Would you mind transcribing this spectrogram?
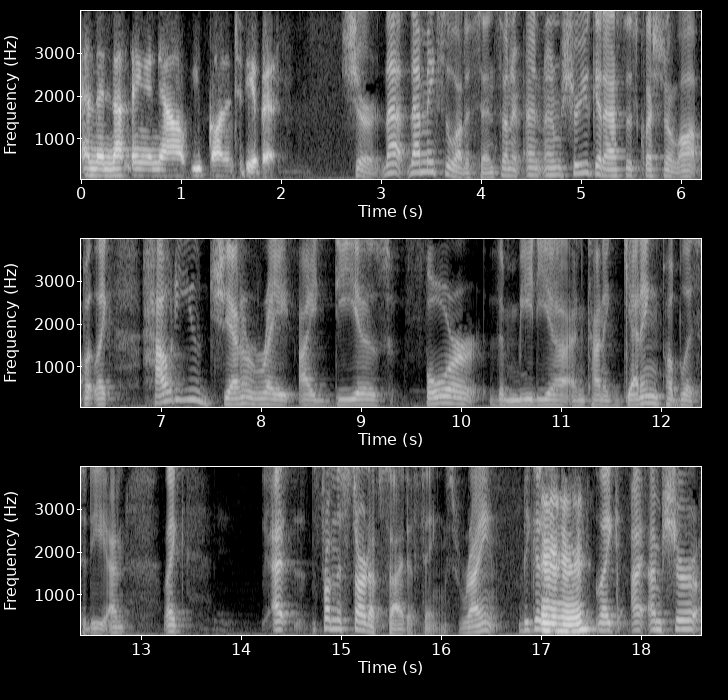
and then nothing and now you've gone into the abyss. Sure, that that makes a lot of sense, and, and I'm sure you get asked this question a lot. But like, how do you generate ideas for the media and kind of getting publicity and like at, from the startup side of things, right? Because mm-hmm. like I, I'm sure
